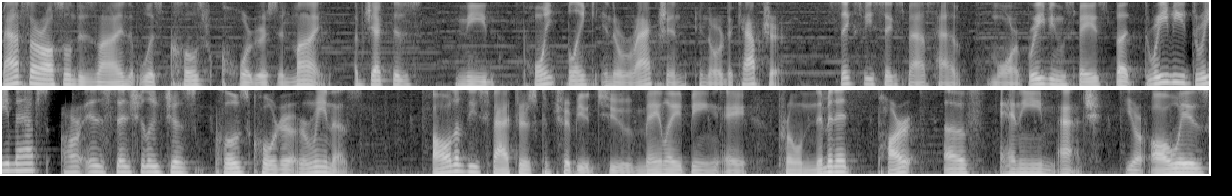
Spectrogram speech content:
Maps are also designed with close quarters in mind. Objectives need point blank interaction in order to capture. 6v6 maps have more breathing space, but 3v3 maps are essentially just close quarter arenas. All of these factors contribute to Melee being a prominent part of any match you're always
